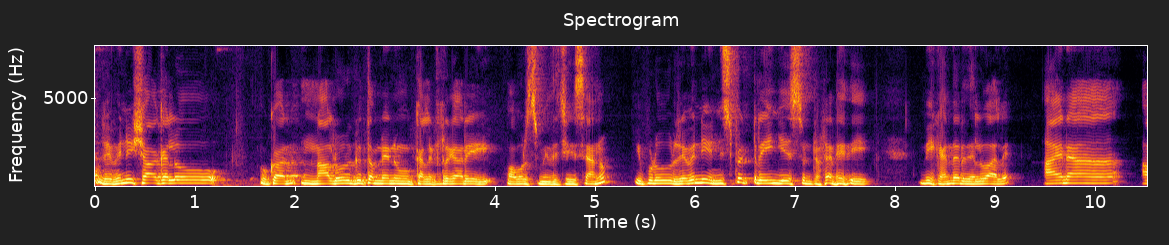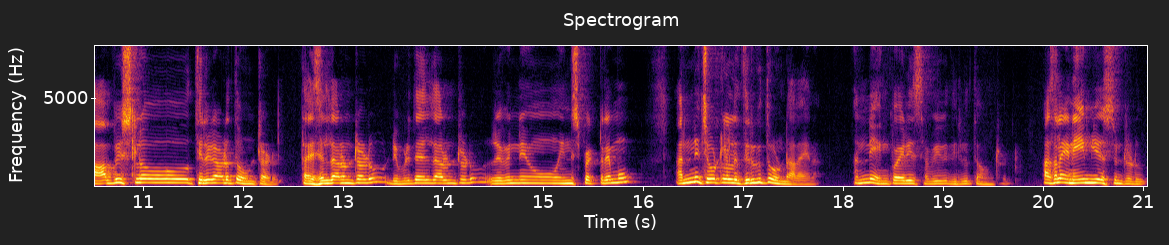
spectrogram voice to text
రెవెన్యూ శాఖలో ఒక నాలుగు రోజుల క్రితం నేను కలెక్టర్ గారి పవర్స్ మీద చేశాను. ఇప్పుడు రెవెన్యూ ఇన్స్పెక్టర్ ఏం చేస్తుంటాడు అనేది మీకు అందరు తెలియాలి ఆయన ఆఫీస్లో తిరిగాడుతూ ఉంటాడు. తహసీల్దార్ ఉంటాడు డిప్యూటీ తహసీల్దార్ ఉంటాడు రెవెన్యూ ఇన్స్పెక్టర్ ఏమో అన్ని చోట్ల తిరుగుతూ ఉండాలి ఆయన. అన్ని ఎంక్వైరీస్ అవి ఇవి తిరుగుతూ ఉంటాడు. అసలు ఆయన ఏం చేస్తుంటాడు?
